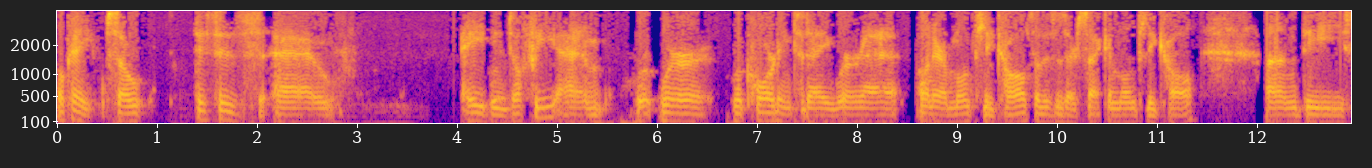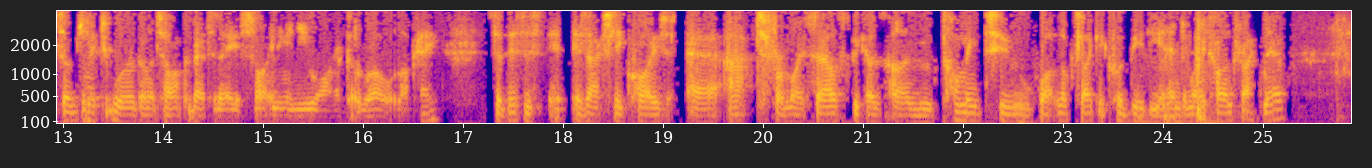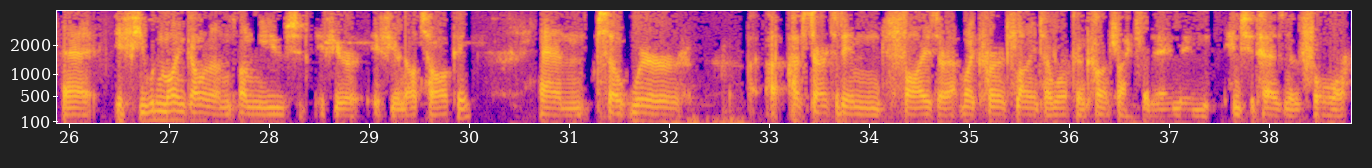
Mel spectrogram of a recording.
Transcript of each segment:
Okay, so this is uh, Aidan Duffy. Um, we're, we're, recording today. We're uh, on our monthly call, so this is our second monthly call. And the subject we're going to talk about today is finding a new Oracle role, okay? So this is, is actually quite uh, apt for myself because I'm coming to what looks like it could be the end of my contract now. Uh, if you wouldn't mind going on, on mute if you're if you're not talking. Um, so we're I, have started in Pfizer at my current client. I work on contract for them in, in 2004.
